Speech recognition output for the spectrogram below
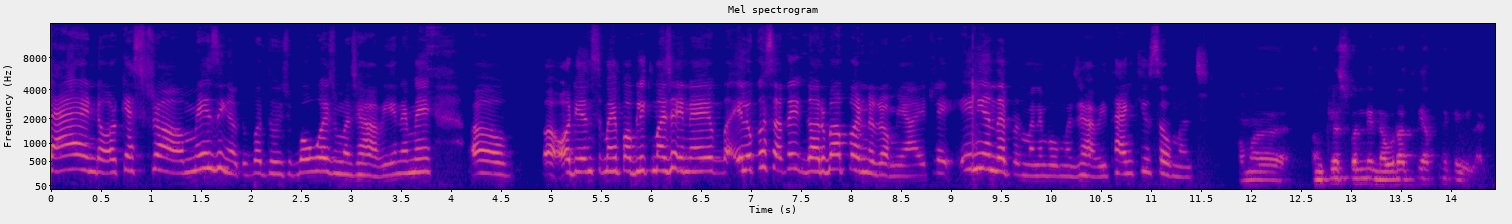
બેન્ડ ઓર્કેસ્ટ્રા અમેઝિંગ હતું બધું જ. બહુ જ મજા આવી. અને મેં ઓડિયન્સ મેં પબ્લિકમાં જઈને એ લોકો સાથે ગરબા પણ રમ્યા. એટલે એની અંદર પણ મને બહુ મજા આવી. થેન્ક યુ સો મચ અંકલેશ્વરની નવરાત્રી આપને કેવી લાગી?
